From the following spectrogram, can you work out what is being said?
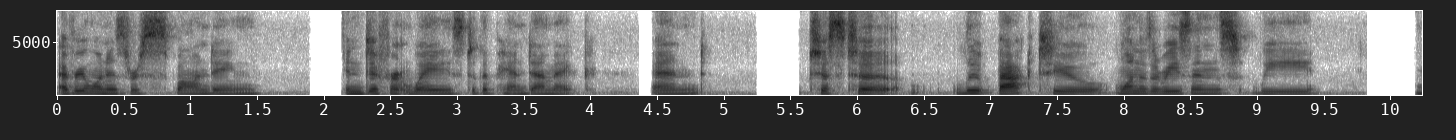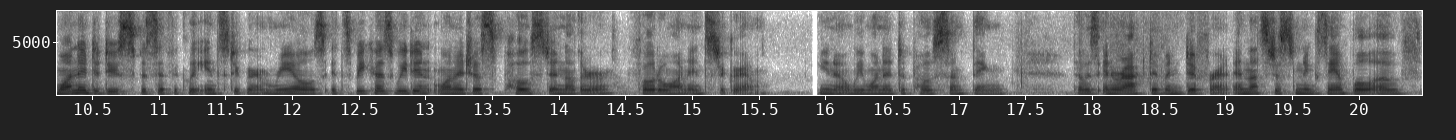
Everyone is responding in different ways to the pandemic. And just to loop back to one of the reasons we wanted to do specifically Instagram Reels, it's because we didn't want to just post another photo on Instagram. You know, we wanted to post something that was interactive and different. And that's just an example of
